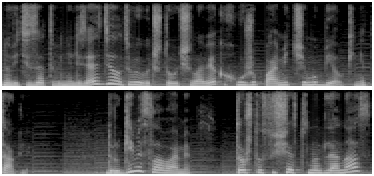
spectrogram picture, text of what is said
Но ведь из этого нельзя сделать вывод, что у человека хуже память, чем у белки, не так ли? Другими словами, то, что существенно для нас,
